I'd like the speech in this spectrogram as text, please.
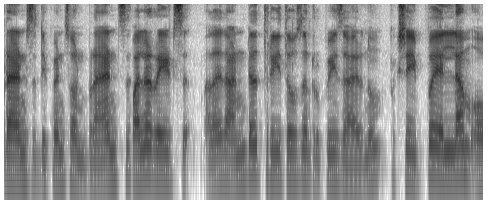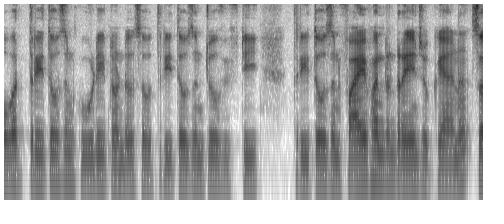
ബ്രാൻഡ്സ് ഡിപെൻഡ്സ് ഓൺ ബ്രാൻഡ്സ് പല റേറ്റ്സ് അതായത് അണ്ടർ ത്രീ തൗസൻഡ് റുപ്പീസ് ആയിരുന്നു. പക്ഷേ ഇപ്പോൾ എല്ലാം ഓവർ ത്രീ തൗസൻഡ് കൂടിയിട്ടുണ്ട്. So three thousand two fifty three thousand five hundred range ഒക്കെയാണ്. സോ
